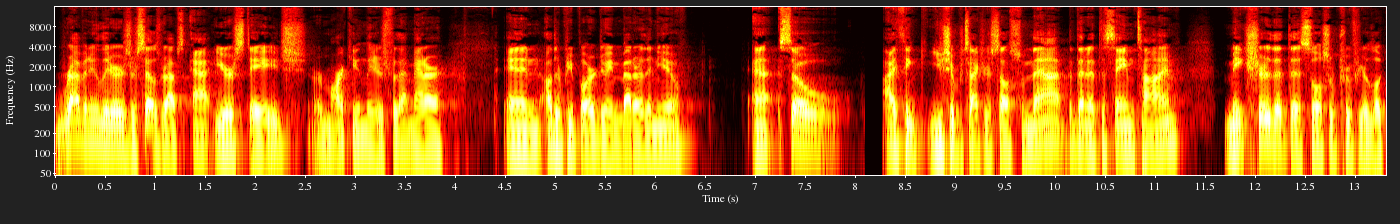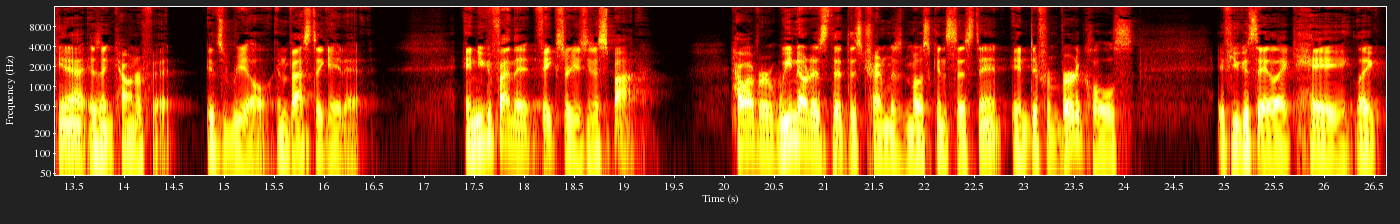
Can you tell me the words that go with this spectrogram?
revenue leaders or sales reps at your stage or marketing leaders for that matter. And other people are doing better than you. And so I think you should protect yourselves from that. But then at the same time, make sure that the social proof you're looking at isn't counterfeit. It's real. Investigate it. And you can find that fakes are easy to spot. However, we noticed that this trend was most consistent in different verticals. If you could say, like, hey, like,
